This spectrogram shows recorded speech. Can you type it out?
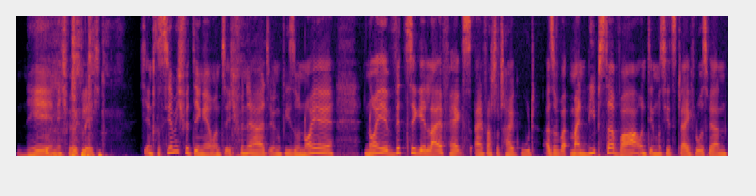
Nee, nicht wirklich. Ich interessiere mich für Dinge und ich finde halt irgendwie so neue, neue, witzige Lifehacks einfach total gut. Also mein Liebster war, und den muss ich jetzt gleich loswerden,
